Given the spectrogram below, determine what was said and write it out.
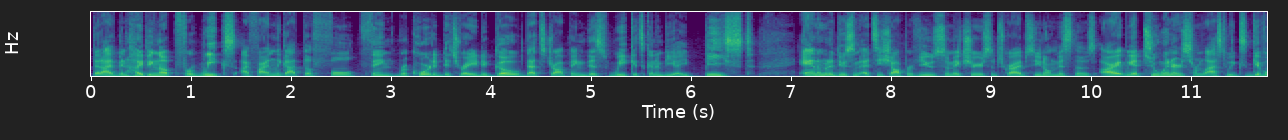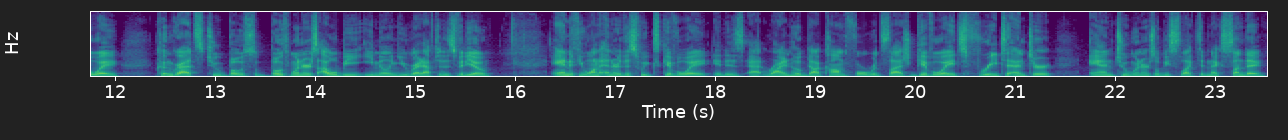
that I've been hyping up for weeks. I finally got the full thing recorded. It's ready to go. That's dropping this week. It's to be a beast. And I'm to do some Etsy shop reviews, so make sure you're subscribed so you don't miss those. All right, we had two winners from last week's giveaway. Congrats to both both winners. I will be emailing you right after this video. And if you want to enter this week's giveaway, it is at ryanhogue.com forward slash giveaway. It's free to enter, and two winners will be selected next Sunday.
